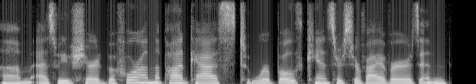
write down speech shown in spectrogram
Um, as we've shared before on the podcast, we're both cancer survivors, and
